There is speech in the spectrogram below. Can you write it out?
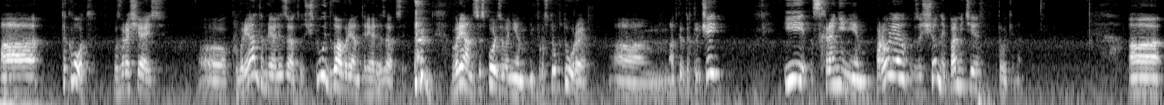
А, так вот, возвращаясь э, к вариантам реализации, существует два варианта реализации. Вариант с использованием инфраструктуры э, открытых ключей и с хранением пароля в защищенной памяти токена. А,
